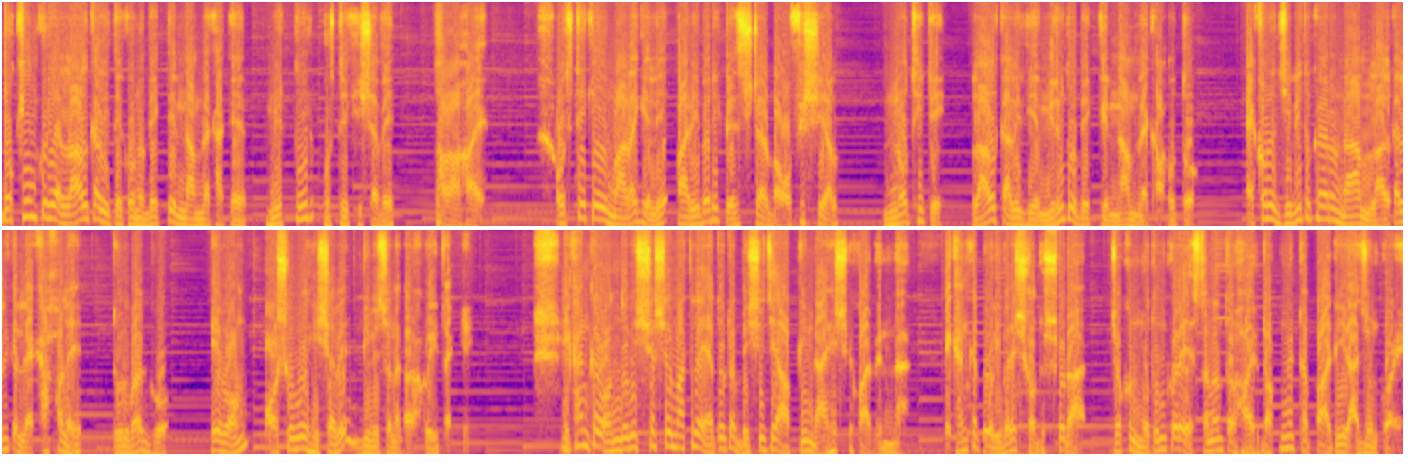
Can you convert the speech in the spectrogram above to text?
দক্ষিণ কোরিয়া লাল কালিতে কোনো ব্যক্তির নাম লেখাকে মৃত্যুর প্রতীক হিসাবে ধরা হয়। অতীতে কেউ মারা গেলে পারিবারিক রেজিস্টার বা অফিসিয়াল নথিতে লাল কালি দিয়ে মৃত ব্যক্তির নাম লেখা হতো। এখনও জীবিত কারও নাম লাল কালিতে লেখা হলে দুর্ভাগ্য এবং অশুভ হিসাবে বিবেচনা করা হয়ে থাকে। এখানকার অন্ধবিশ্বাসের মাত্রা এতটা বেশি যে আপনি না হেসে পারবেন না। এখানকার পরিবারের সদস্যরা যখন নতুন করে স্থানান্তর হয়, তখন একটা পার্টির আয়োজন করে।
